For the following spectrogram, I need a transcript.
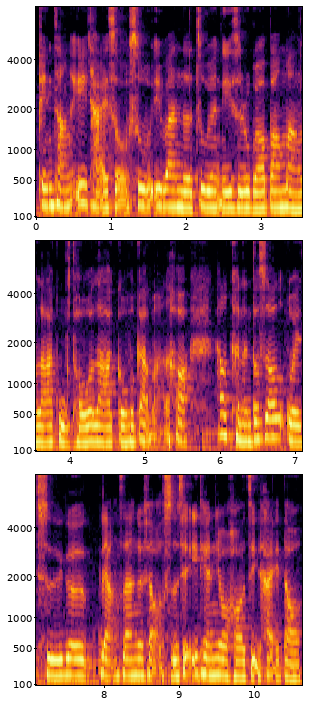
平常一台手术，一般的住院医师如果要帮忙拉骨头或拉钩或干嘛的话，他们可能都是要维持一个两三个小时，而且一天有好几台刀，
